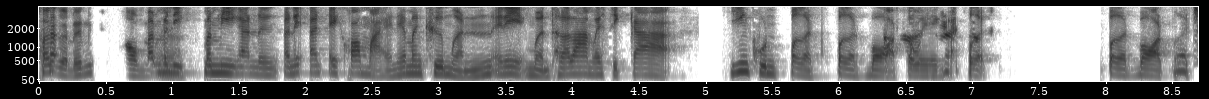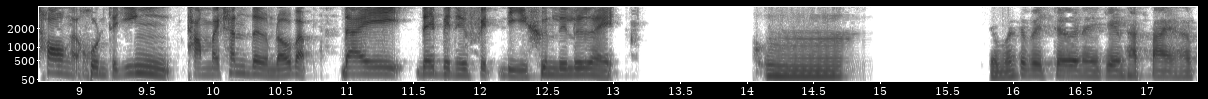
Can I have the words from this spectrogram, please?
ถ้าเกิดเล่นคอมมันมีอีกมันมีอีกอันหนึ่งอันนี้อันไอความหมายเนี่ยมันคือเหมือนไอ้นี่เหมือน Terra Mystica ยิ่งคุณเปิดเปิดบอร์ดตัวเองอะเปิด เปิดบอร์ดเปิดช่องอะคุณจะยิ่งทำ action เดิมแล้วแบบได้ได้ benefit ดีขึ้นเรื่อยอืมเดี๋ยวมันจะไปเจอในเกมถัดไปครับ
